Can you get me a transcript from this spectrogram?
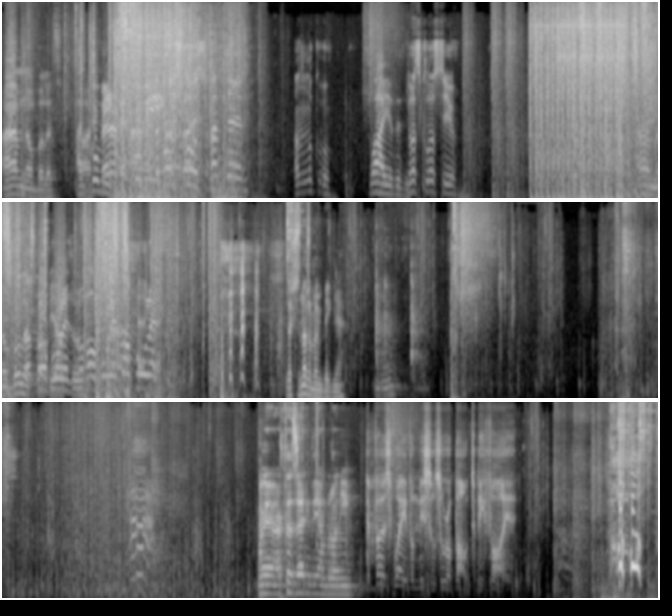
I have no bullets. I'm Fuck. coming. I'm coming. He was close. I'm dead. Unluku. Why you did He it? was close to you. I have no bullets. No Papi, bullets, bro. Abdu. No bullets. No bullets. Gościu z nożem mi biegnie. Moja, a kto że nigdy nie mam broni? The first wave of missiles are about to be fired.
